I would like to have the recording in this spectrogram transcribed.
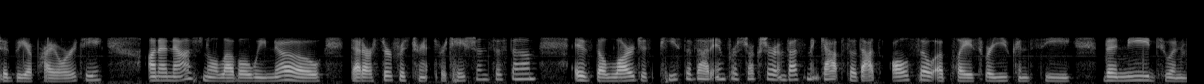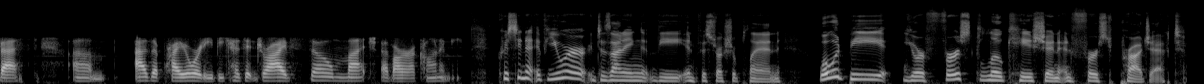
should be a priority. On a national level, we know that our surface transportation system is the largest piece of that infrastructure investment gap. So that's also a place where you can see the need to invest. Um, as a priority because it drives so much of our economy. Kristina, if you were designing the infrastructure plan, what would be your first location and first project?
